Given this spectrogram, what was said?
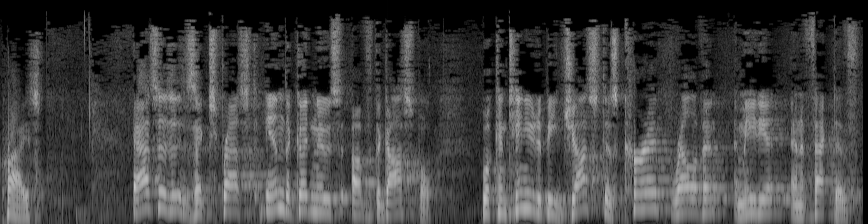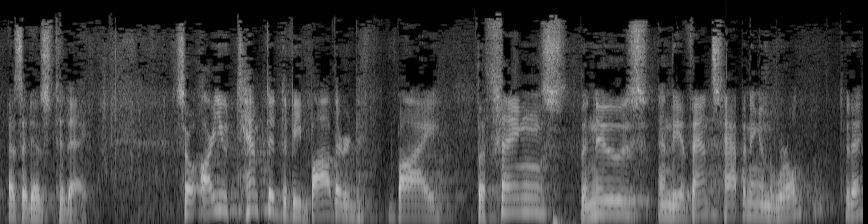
Christ, as it is expressed in the good news of the gospel, will continue to be just as current, relevant, immediate, and effective as it is today. So, are you tempted to be bothered by the things, the news, and the events happening in the world today?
